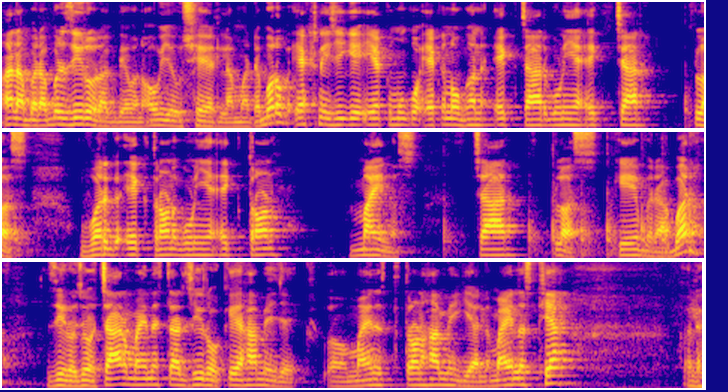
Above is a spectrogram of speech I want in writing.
આના બરાબર ઝીરો રાખી દેવાનો, અવયવ છે એટલા માટે. બરાબર? એક્સની જગ્યાએ એક મૂકો એકનો ઘન એક ચાર ગુણ્યા એક ચાર પ્લસ વર્ગ એક ત્રણ ગુણ્યા એક ત્રણ માઇનસ ચાર પ્લસ કે બરાબર ઝીરો. જો ચાર માઇનસ ચાર ઝીરો કે સામે જાય. માઇનસ ત્રણ સામે ગયા એટલે માઇનસ થયા. એટલે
